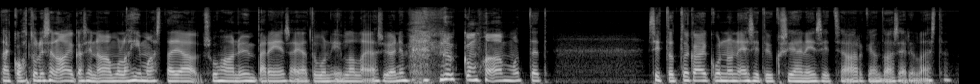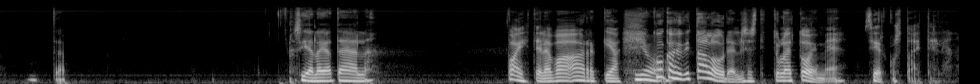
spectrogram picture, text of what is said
tai kohtuullisen aikaisin aamulla himasta ja suhaan ympäriinsä ja tuun illalla ja syön ja nukkumaan. Mutta sitten totta kai kun on esityksiä, niin sitten se arki on taas erilaista. Että siellä ja täällä. Vaihtelevaa arkea. Joo. Kuinka hyvin taloudellisesti tulee toimeen sirkustaiteilijana?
